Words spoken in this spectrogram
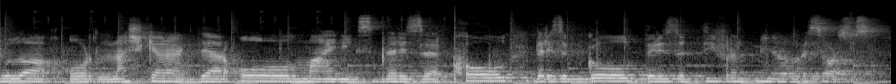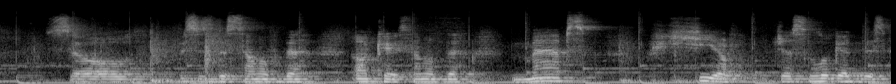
Bulak, or Lashkarak. They are all minings. There is a coal. There is a gold. There is a different mineral resources. So this is the some of the okay some of the maps here just look at this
